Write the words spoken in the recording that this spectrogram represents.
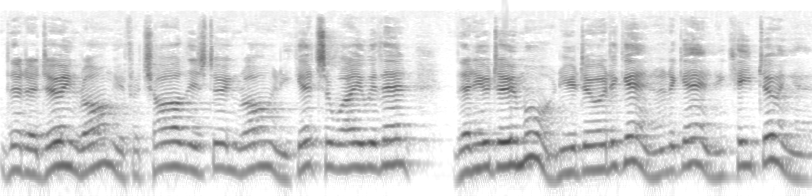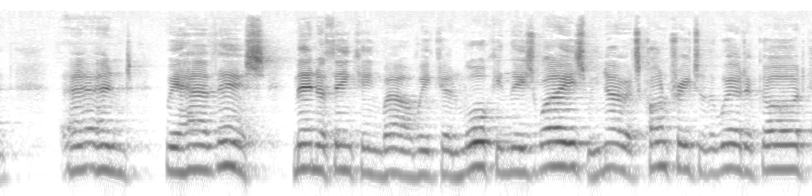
that are doing wrong. If a child is doing wrong and he gets away with it, then you do more and you do it again and again and keep doing it. And we have this. Men are thinking, well, we can walk in these ways. We know it's contrary to the Word of God,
